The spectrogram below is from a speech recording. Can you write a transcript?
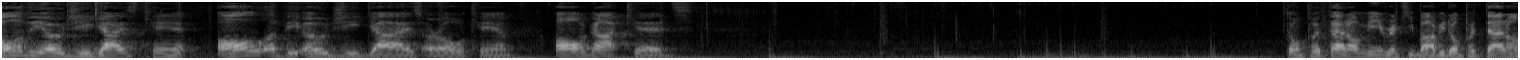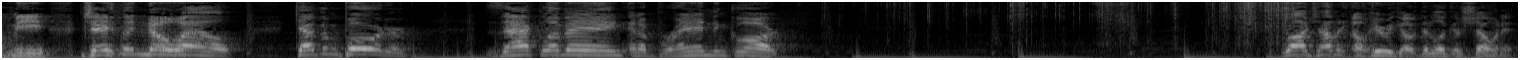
All the OG guys can't. All of the OG guys are old cam. All got kids. Don't put that on me, Ricky Bobby. Don't put that on me. Jalen Noel, Kevin Porter, Zach LaVine, and a Brandon Clark. Raj, how many? Oh, here we go. They're looking showing it.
